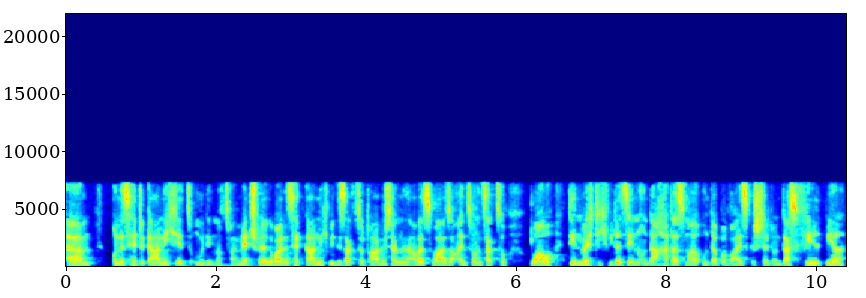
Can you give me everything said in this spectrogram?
Ähm, und es hätte gar nicht jetzt unbedingt noch zwei Matchfälle gebracht, es hätte gar nicht, wie gesagt, so tragisch sein, aber es war so eins, wo man sagt so, wow, den möchte ich wiedersehen und da hat er es mal unter Beweis gestellt. Und das fehlt mir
